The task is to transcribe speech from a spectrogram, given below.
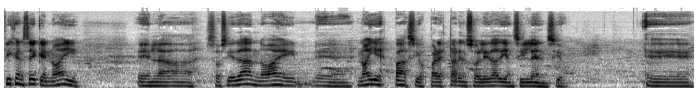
Fíjense que no hay en la sociedad no hay eh, no hay espacios para estar en soledad y en silencio. Eh,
